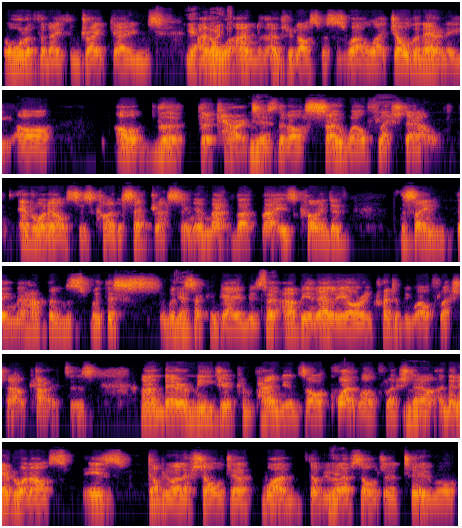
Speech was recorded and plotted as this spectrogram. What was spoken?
all of the Nathan Drake games Yeah, and like, all and, and through Last of Us as well. Like Joel and Ellie are are the the characters that are so well fleshed out. Everyone else is kind of set dressing, and that that that is kind of the same thing that happens with this with Yeah. the second game. Is So- that Abby and Ellie are incredibly well fleshed out characters, and their immediate companions are quite well fleshed Mm. out, and then everyone else is WLF Soldier One, WLF Soldier Two, or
